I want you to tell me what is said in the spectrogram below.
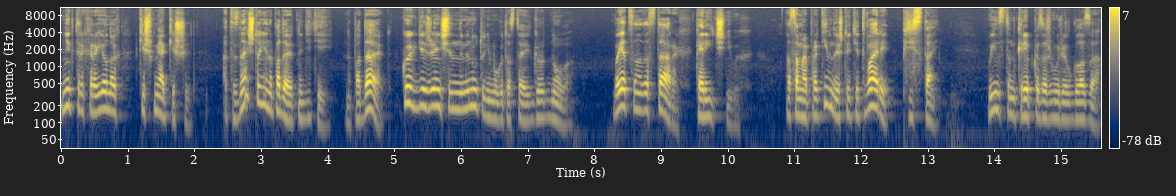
В некоторых районах кишмя кишит. А ты знаешь, что они нападают на детей? Нападают. Кое-где женщины на минуту не могут оставить грудного. Бояться надо старых, коричневых. А самое противное, что эти твари... Перестань. Уинстон крепко зажмурил глаза.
